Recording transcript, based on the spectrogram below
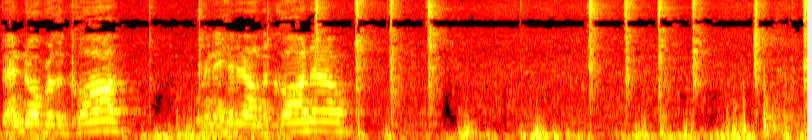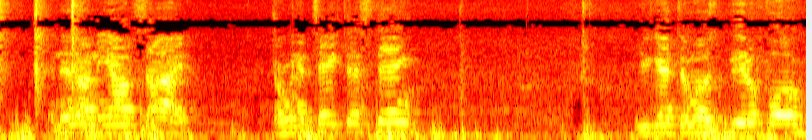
Bend over the claw. We're gonna hit it on the claw now. And then on the outside. And we're gonna take this thing. You get the most beautiful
